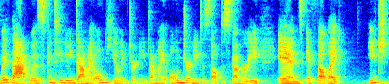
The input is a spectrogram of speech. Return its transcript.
with that was continuing down my own healing journey, down my own journey to self-discovery. And it felt like each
